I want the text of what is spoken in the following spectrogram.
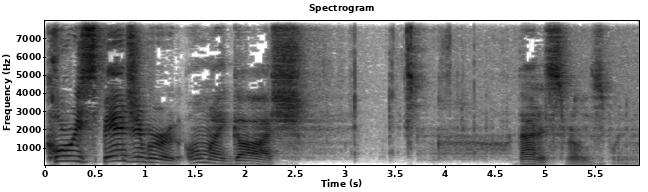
Cory Spangenberg! Oh my gosh. That is really disappointing.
